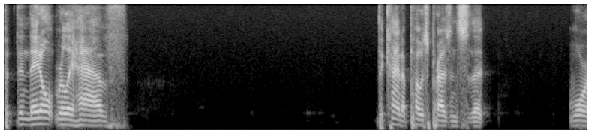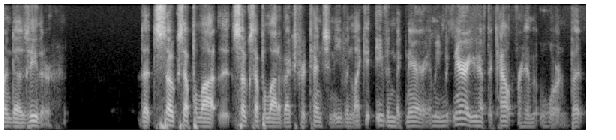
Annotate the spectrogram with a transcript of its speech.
But then they don't really have the kind of post presence that Warren does either. That soaks up a lot. That soaks up a lot of extra attention. Even like even McNary. I mean, McNary, you have to count for him at Warren, but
